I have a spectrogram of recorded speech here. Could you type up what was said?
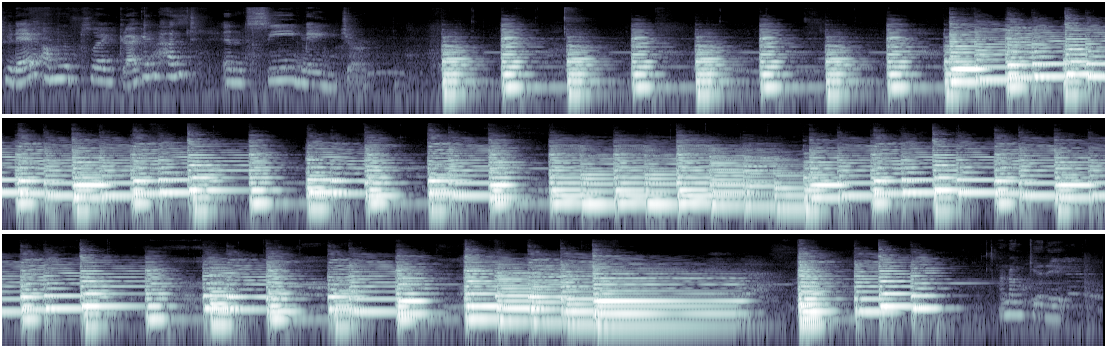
Today I'm going to play Dragon Hunt in C major. get it.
